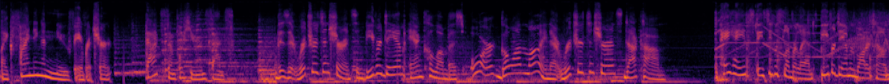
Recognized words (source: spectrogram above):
like finding a new favorite shirt. That's simple human sense. Visit Richards Insurance in Beaver Dam and Columbus or go online at richardsinsurance.com. Hey, hey, it's Stacy with Slumberland, Beaver Dam in Watertown.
